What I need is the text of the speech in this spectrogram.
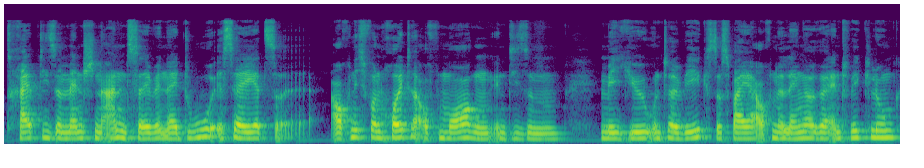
treibt diese Menschen an. Xavier Naidoo ist ja jetzt auch nicht von heute auf morgen in diesem Milieu unterwegs. Das war ja auch eine längere Entwicklung.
